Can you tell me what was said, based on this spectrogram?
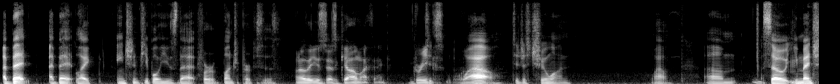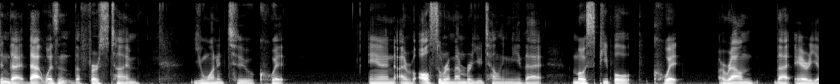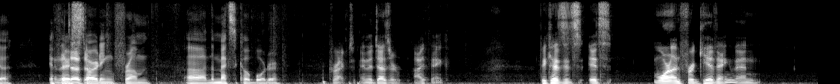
I bet I bet like ancient people used that for a bunch of purposes. I know they used it as gum. I think To- Greeks. wow, to just chew on. Wow. Um, so you mentioned that that wasn't the first time you wanted to quit. And I also remember you telling me that most people quit around that area if the they're desert. starting from uh, the Mexico border. Correct. In the desert, I think. Because it's it's more unforgiving than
